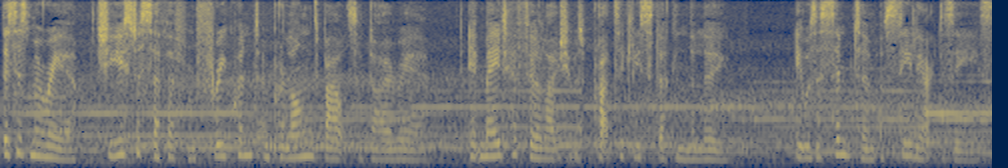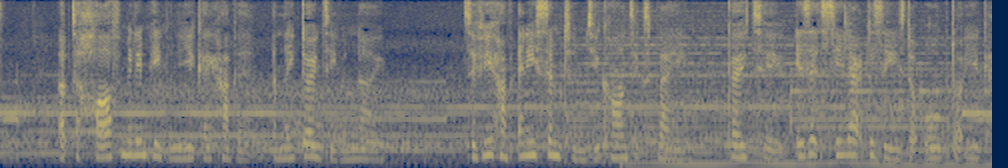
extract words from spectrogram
This is Maria. She used to suffer from frequent and prolonged bouts of diarrhea. It made her feel like she was practically stuck in the loo. It was a symptom of celiac disease. Up to half a million people in the UK have it, and they don't even know. So if you have any symptoms you can't explain, go to isitceliacdisease.org.uk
